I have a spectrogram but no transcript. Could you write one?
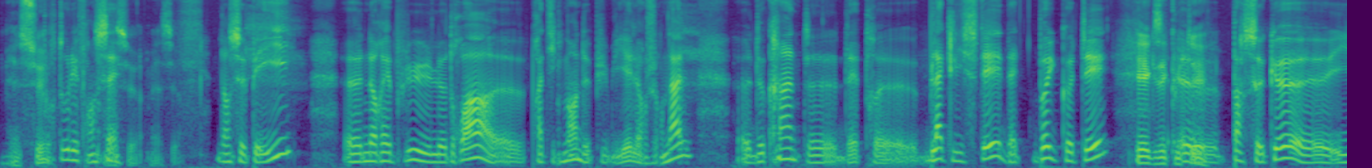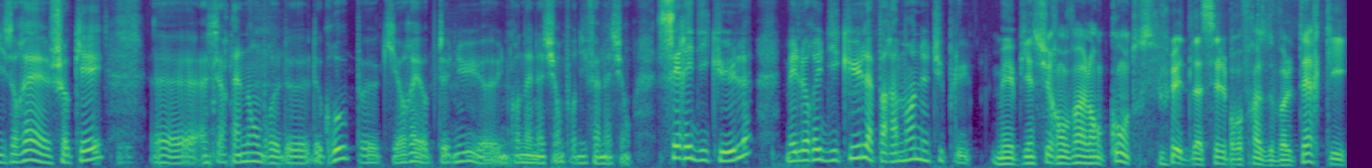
bien sûr, pour tous les Français, bien sûr, bien sûr. dans ce pays, euh, n'auraient plus le droit euh, pratiquement de publier leur journal, euh, de crainte d'être blacklistés, d'être boycottés. Et exécutés. parce qu'ils auraient choqué un certain nombre de, de groupes qui auraient obtenu une condamnation pour diffamation. C'est ridicule, mais le ridicule apparemment ne tue plus. Mais bien sûr, on va à l'encontre, si vous voulez, de la célèbre phrase de Voltaire qui,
